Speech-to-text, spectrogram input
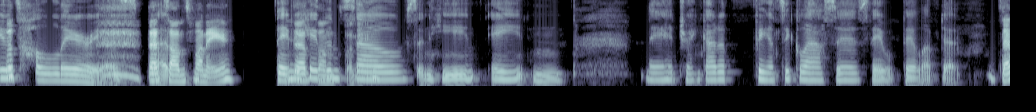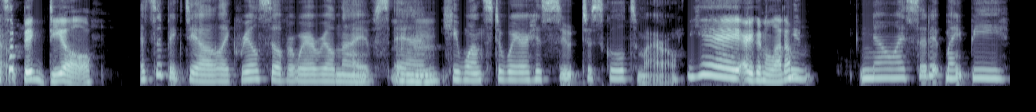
It was hilarious. that sounds funny. They behaved sounds funny. themselves, and he ate, and they had drank out of fancy glasses. They they loved it. That's a big deal. It's a big deal, like real silverware, real knives, and Mm-hmm. he wants to wear his suit to school tomorrow. Yay. Are you going to let him? He- no, I said it might be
